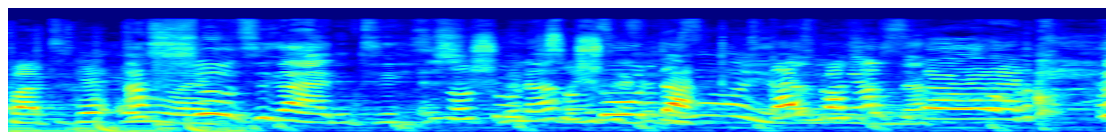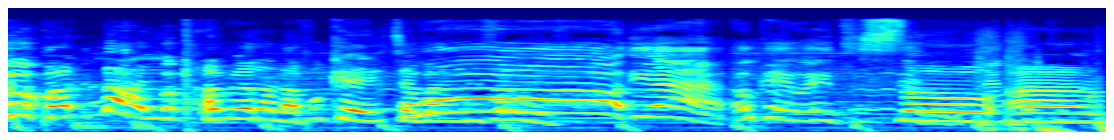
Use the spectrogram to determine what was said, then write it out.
But yeah, ah, anyway. Ashuthi kanti. So shoot, so shoot that. Ah. Guys, but but now camera lapho. Okay, siyabalisa nini? Oh, yeah. Okay, wait to see. So, um,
